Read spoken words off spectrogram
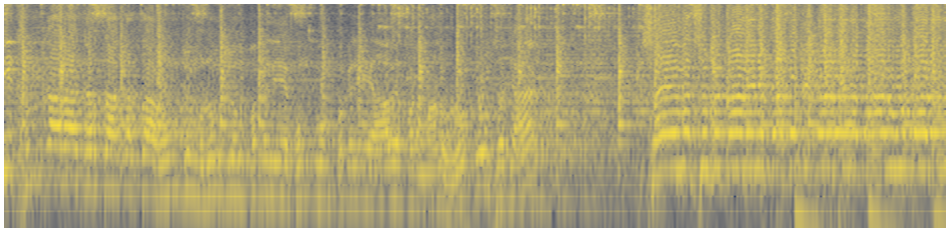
એ ખમકારા કરતા કરતા રૂમઝુમ રૂમઝુમ પકડીએ કુમકુમ પકડીએ, આવે પણ માનું રૂપ કેવું સજાણ? સંયમ સુખ કારણ કાત કારણ પાર ઉદારણ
